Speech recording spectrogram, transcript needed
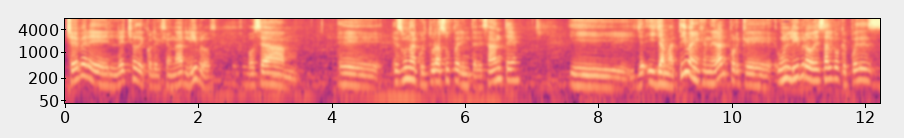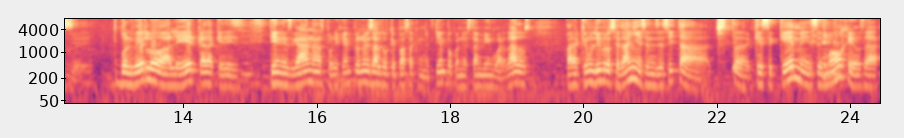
chévere el hecho de coleccionar libros. O sea, eh, es una cultura súper interesante y, y, llamativa en general porque un libro es algo que puedes volverlo a leer cada que tienes ganas, por ejemplo, no es algo que pasa con el tiempo, cuando están bien guardados. Para que un libro se dañe se necesita que se queme, se moje, o sea,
